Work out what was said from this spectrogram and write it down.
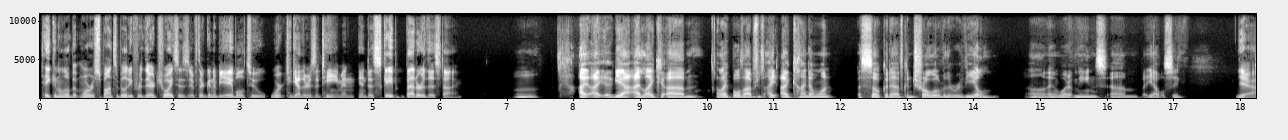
taking a little bit more responsibility for their choices if they're going to be able to work together as a team and and escape better this time. Mm. I, I, yeah, I like, um, I like both options. I, I kind of want Ahsoka to have control over the reveal. uh, and what it means. Um, but yeah, we'll see. Yeah.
